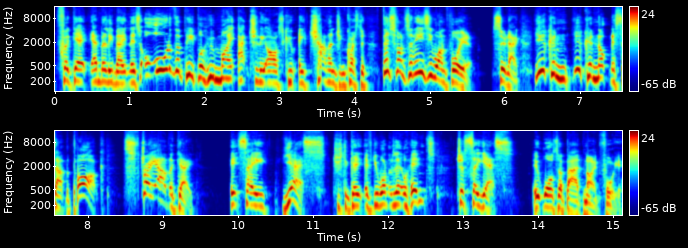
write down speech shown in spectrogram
forget Emily Maitlis, all of the people who might actually ask you a challenging question. This one's an easy one for you, Sunak. You can, you can knock this out the park, straight out the gate. It's a yes. Just in case, if you want a little hint, just say yes. It was a bad night for you.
